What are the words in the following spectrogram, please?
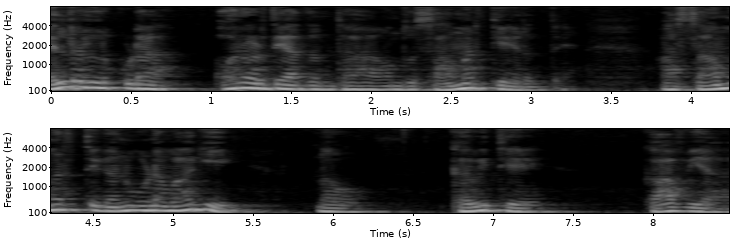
ಎಲ್ಲರಲ್ಲೂ ಕೂಡ ಅವರವ್ರದ್ದೇ ಆದಂತಹ ಒಂದು ಸಾಮರ್ಥ್ಯ ಇರುತ್ತೆ. ಆ ಸಾಮರ್ಥ್ಯಕ್ಕೆ ಅನುಗುಣವಾಗಿ ನಾವು ಕವಿತೆ, ಕಾವ್ಯ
